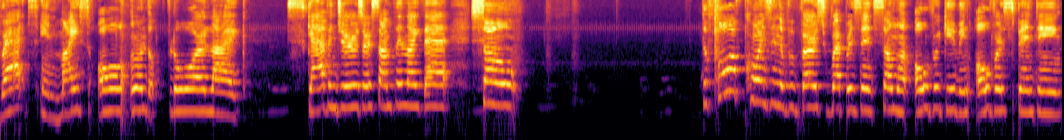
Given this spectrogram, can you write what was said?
rats and mice all on the floor, like scavengers or something like that. So the four of coins in the reverse represents someone overgiving, overspending,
